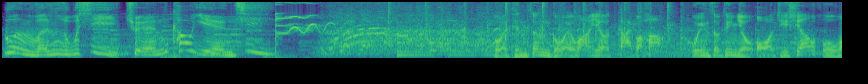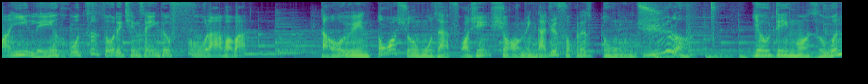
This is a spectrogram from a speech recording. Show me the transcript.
论文如戏，全靠演技。各位听众，各位网友，大家好，欢迎收听由阿杰笑和网易联合制作的《轻松一口湖南话版》。读完大学，我才发现下面这句话那是断句了，有点伢子问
